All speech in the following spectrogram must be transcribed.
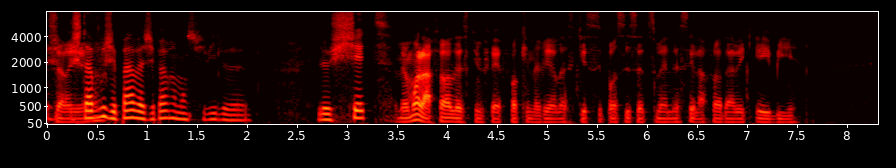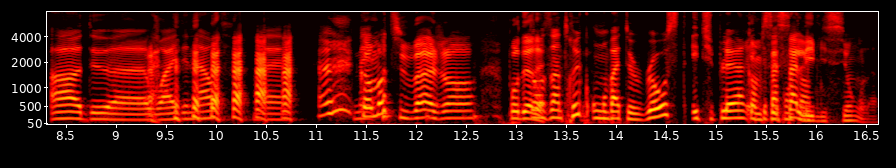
sérieux, je t'avoue, j'ai pas, j'ai pas vraiment suivi le le shit. Mais moi, l'affaire, là, ce qui me fait fucking rire, là, ce qui s'est passé cette semaine, là, c'est l'affaire d'avec AB. Ah, de euh, Widen Out. Ouais. Mais- Comment tu vas, genre, pour de dans un truc où on va te roast et tu pleures Comme c'est ça l'émission, là.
